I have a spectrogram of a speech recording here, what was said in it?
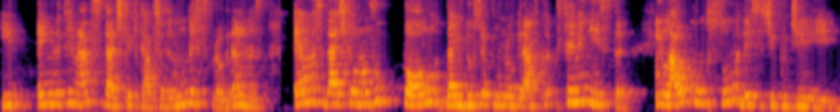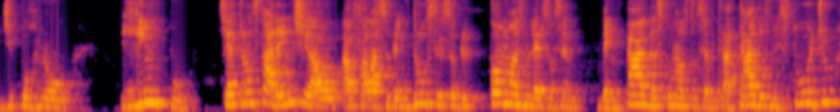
e em determinada cidade que ele estava fazendo um desses programas, é uma cidade que é o novo polo da indústria pornográfica feminista. E lá o consumo desse tipo de, de pornô limpo, que é transparente ao, ao falar sobre a indústria, sobre como as mulheres estão sendo bem pagas, como elas estão sendo tratadas no estúdio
